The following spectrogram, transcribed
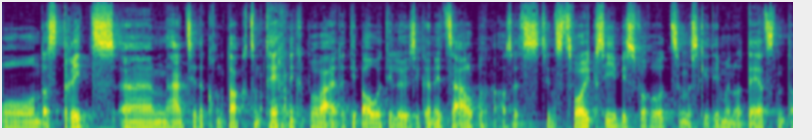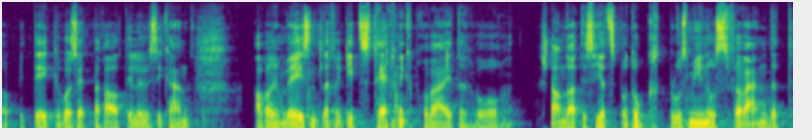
Und als drittes ähm, haben sie den Kontakt zum Technikprovider. Die bauen die Lösungen nicht selber. Also jetzt sind es zwei gewesen bis vor kurzem. Es gibt immer noch die Ärzte und die Apotheken, die separate Lösungen haben. Aber im Wesentlichen gibt es Technikprovider, die standardisiertes Produkt plus minus verwendet.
